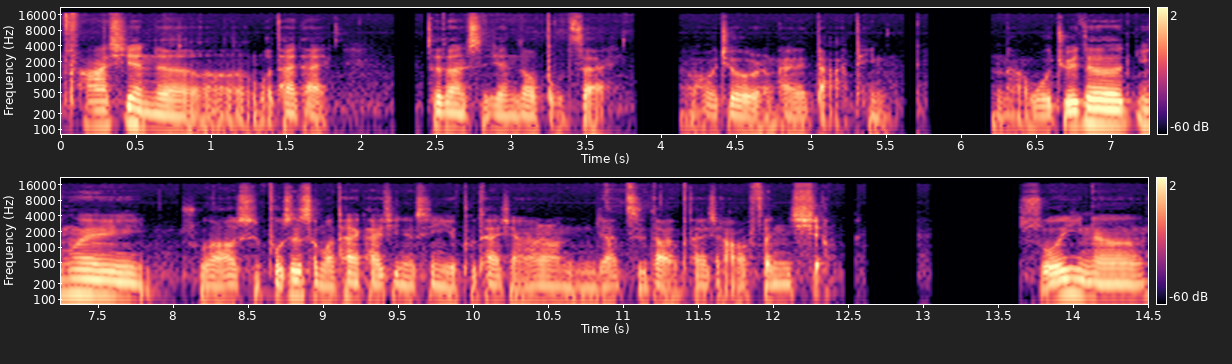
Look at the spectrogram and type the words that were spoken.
发现了呃我太太。这段时间都不在，然后就有人开始打听。那我觉得，因为主要是不是什么太开心的事情，也不太想要让人家知道，也不太想要分享，所以呢，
